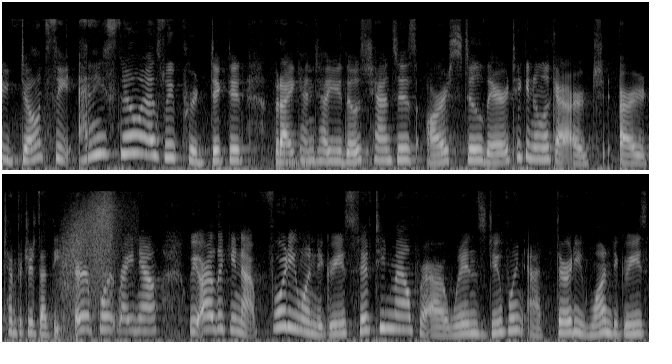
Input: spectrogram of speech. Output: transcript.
we don't see any snow as we predicted, but I can mm-hmm. tell you those chances are still there. Taking a look at our, our temperatures at the airport right now, we are looking at 41 degrees, 15 mile per hour winds, dew point at 31 degrees,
